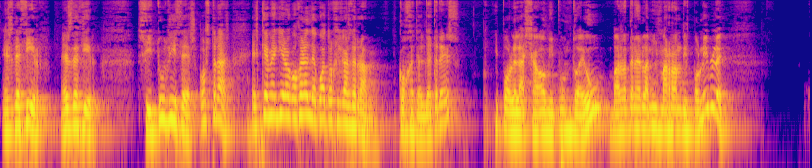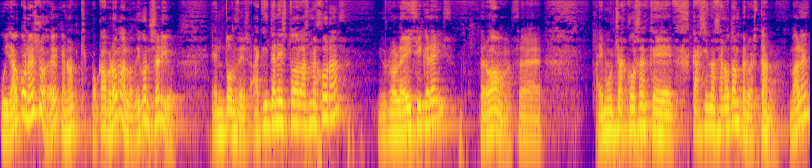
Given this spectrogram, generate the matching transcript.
Es decir, es decir, si tú dices, ostras, es que me quiero coger el de 4 GB de RAM, cógete el de 3 y ponle la Xiaomi.eu, vas a tener la misma RAM disponible. Cuidado con eso, ¿eh? Que, no, que poca broma, lo digo en serio. Entonces, aquí tenéis todas las mejoras, y os lo leéis si queréis, pero vamos, eh, hay muchas cosas que casi no se notan, pero están, ¿vale?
